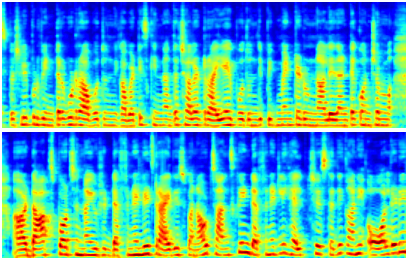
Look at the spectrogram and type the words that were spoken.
ఎస్పెషల్లీ ఇప్పుడు వింటర్ కూడా రాబోతుంది కాబట్టి స్కిన్ అంతా చాలా డ్రై అయిపోతుంది. పిగ్మెంటెడ్ ఉన్నా లేదంటే కొంచెం uh, డార్క్ స్పాట్స్ ఉన్నా you should definitely try this one out sunscreen definitely help చేస్తుంది. కానీ ఆల్రెడీ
